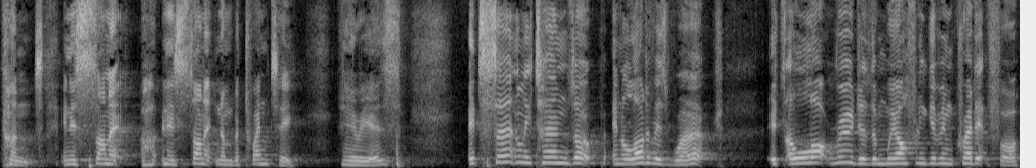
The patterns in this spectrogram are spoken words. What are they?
cunt, in his sonnet, in his sonnet number 20. Here he is. It certainly turns up in a lot of his work. It's a lot ruder than we often give him credit for.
